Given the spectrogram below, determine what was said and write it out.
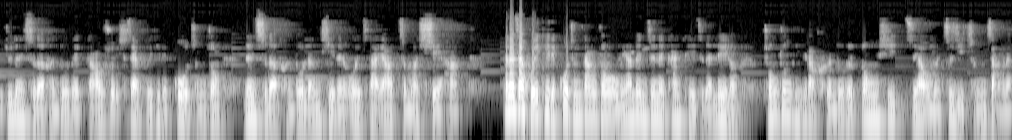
我就认识了很多的高手，也是在回帖的过程中认识了很多能写的人，我也知道要怎么写哈。当然在回帖的过程当中，我们要认真的看帖子的内容，从中学习到很多的东西。只要我们自己成长了，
